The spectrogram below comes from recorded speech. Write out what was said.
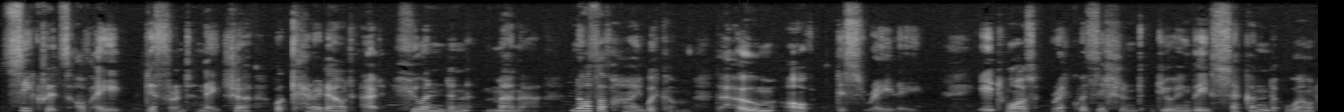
Secrets of a different nature were carried out at Hughenden Manor, north of High Wycombe, the home of Disraeli. It was requisitioned during the Second World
